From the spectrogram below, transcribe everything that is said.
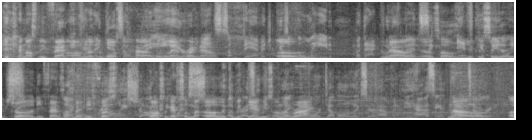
He cannot defend on the, the both, uh, both land right now. Um, now, uh, so you can see that he throw a defensive bandit first. He also gets some a uh, little bit damage on the right. Now, uh,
